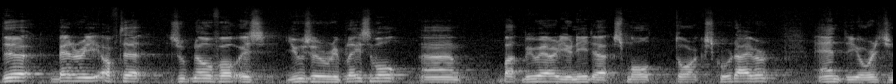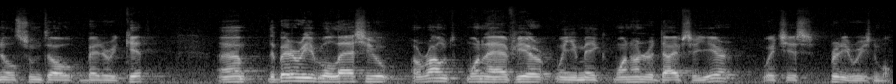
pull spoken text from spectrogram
The battery of the Zoop Novo is user replaceable um, but beware you need a small torque screwdriver and the original Suunto battery kit. Um, the battery will last you around one and a half year when you make 100 dives a year, which is pretty reasonable.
